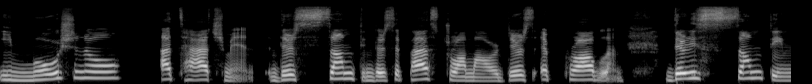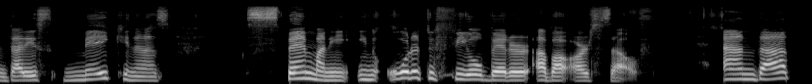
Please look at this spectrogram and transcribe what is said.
emotional attachment. There's something, there's a past trauma or there's a problem. There is something that is making us spend money in order to feel better about ourselves. And that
